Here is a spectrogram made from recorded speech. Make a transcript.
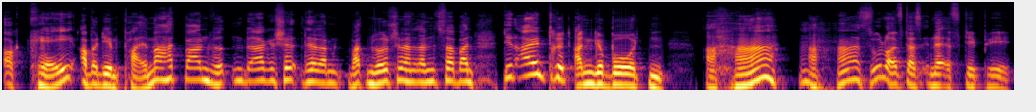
okay, aber dem Palmer hat baden-württembergische, der baden-württembergische Landesverband den Eintritt angeboten. Aha, aha, so läuft das in der FDP.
